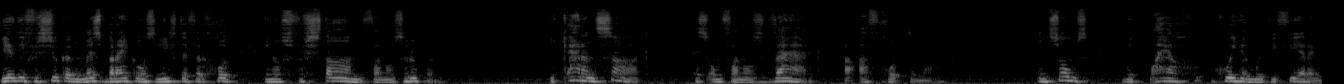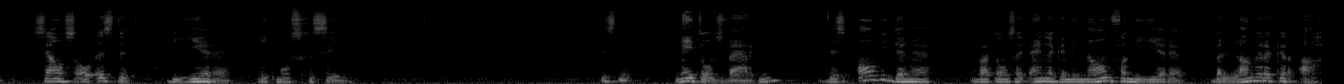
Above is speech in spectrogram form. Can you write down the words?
Hierdie versoeking misbruik ons liefde vir God en ons verstaan van ons roeping. Die kernsaak is om van ons werk 'n afgod te maak. En soms met baie goeie motivering, selfs al is dit die Here het mos gesê. Dis nie net ons werk nie. Dis al die dinge wat ons uiteindelik in die naam van die Here belangriker ag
